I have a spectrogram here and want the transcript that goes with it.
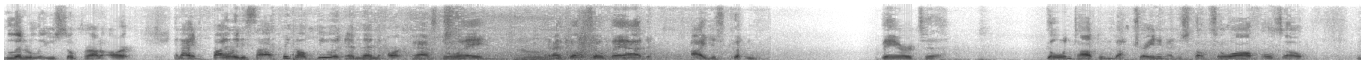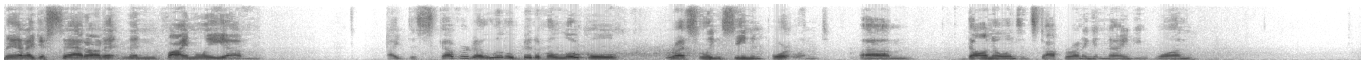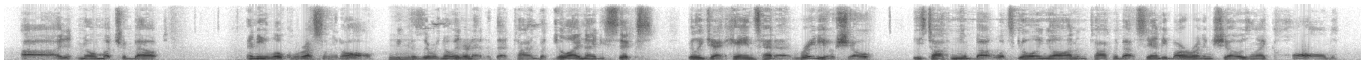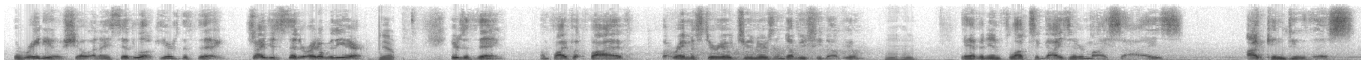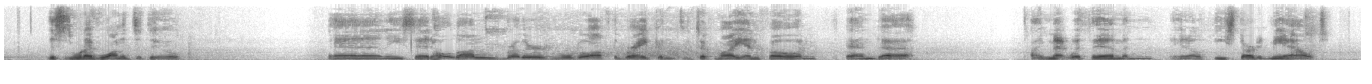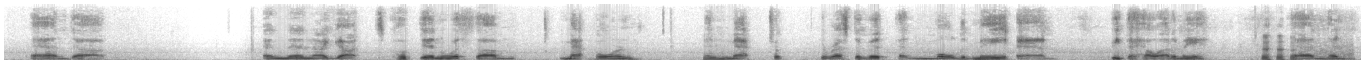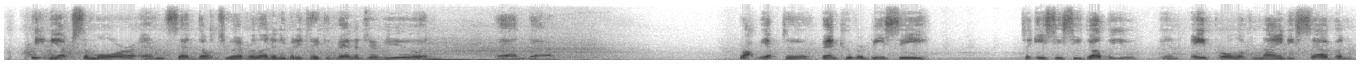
literally. He was so proud of Art, and I had finally decided, I think I'll do it. And then Art passed away, and I felt so bad, I just couldn't bear to go and talk to him about training. I just felt so awful. So, man, I just sat on it, and then finally, um, I discovered a little bit of a local wrestling scene in Portland. Um, Don Owens had stopped running in '91. Uh, I didn't know much about any local wrestling at all because there was no internet at that time. But July '96, Billy Jack Haynes had a radio show. He's talking about what's going on and talking about Sandy Barr running shows. And I called the radio show and I said, "Look, here's the thing." So I just said it right over the air. yep. Here's the thing: I'm five foot five, but Rey Mysterio Jr. is in WCW. Mm-hmm. They have an influx of guys that are my size. I can do this. This is what I've wanted to do. And he said, "Hold on, brother. We'll go off the break." And he took my info and and uh, I met with him, and you know he started me out, and uh, and then I got hooked in with um, Matt Bourne, and Matt took the rest of it and molded me and beat the hell out of me and then beat me up some more and said, "Don't you ever let anybody take advantage of you," and and uh, brought me up to Vancouver, BC, to ECCW in April of '97.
